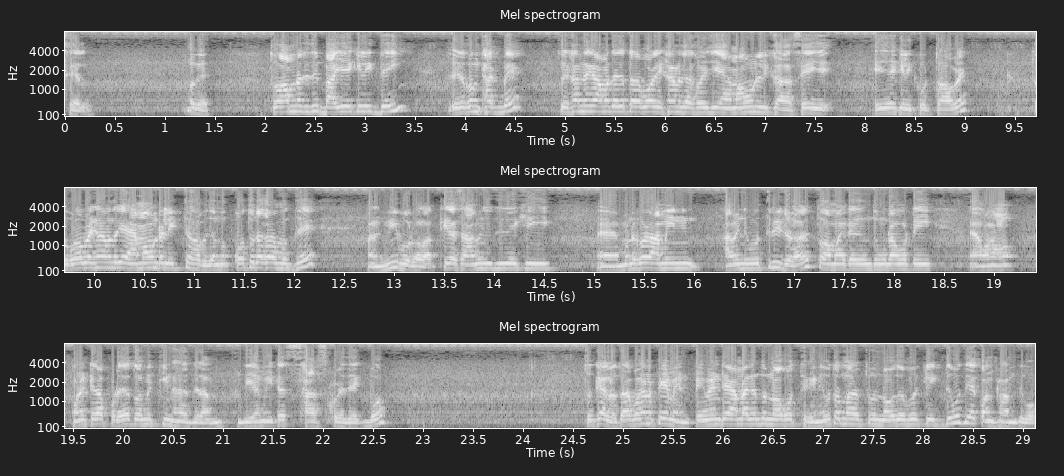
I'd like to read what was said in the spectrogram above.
সেল ওকে তো আমরা যদি বাইয়ে ক্লিক দেই এরকম থাকবে। তো এখান থেকে আমাদেরকে তারপর এখানে দেখো এই যে অ্যামাউন্ট লেখা আছে, এই এই জায়গায় ক্লিক করতে হবে। তো কবে এখানে আমাদেরকে অ্যামাউন্টটা লিখতে হবে যেন কত টাকার মধ্যে মানে নিব ডলার ঠিক আছে? আমি যদি দেখি মনে করো আমি আমি নিব ত্রিশ ডলার তো আমার এটা কিন্তু মোটামুটি অনেক টাকা পড়ে যায়, তো আমি তিন হাজার দিলাম। দিয়ে আমি এটা সার্চ করে দেখব। তো গেল, তারপর এখানে পেমেন্ট পেমেন্টে আমরা কিন্তু নগদ থেকে নিব, তো আমরা তুমি নগদের উপর ক্লিক দেবো, দিয়ে কনফার্ম দেবো।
